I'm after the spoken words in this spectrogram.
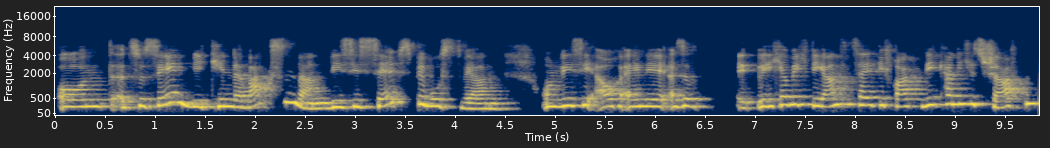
Und äh, zu sehen, wie Kinder wachsen dann, wie sie selbstbewusst werden und wie sie auch eine, also ich habe mich die ganze Zeit gefragt, wie kann ich es schaffen,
